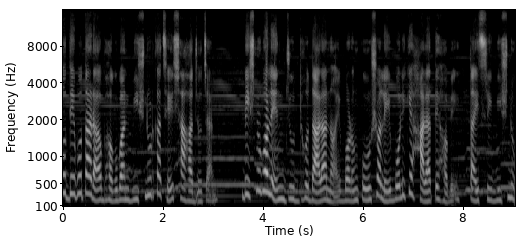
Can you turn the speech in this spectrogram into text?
ও দেবতারা ভগবান বিষ্ণুর কাছে সাহায্য চান। বিষ্ণু বলেন, যুদ্ধ দ্বারা নয়, বরং কৌশলে বলিকে হারাতে হবে। তাই শ্রী বিষ্ণু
